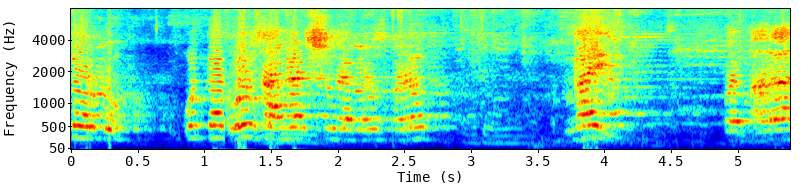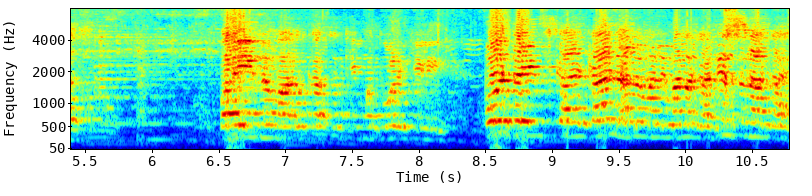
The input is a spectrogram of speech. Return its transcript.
खाली उत्तर रोज सांगायची सुद्धा गरज पडत नाही. पण महाराज बाईनं मालकाचं किंमत ओळखली. पळताईच काय काय झालं म्हणजे मला का दिसणार काय?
